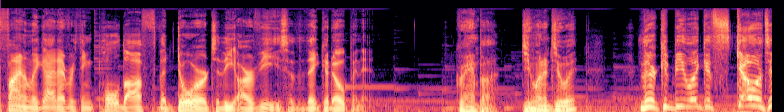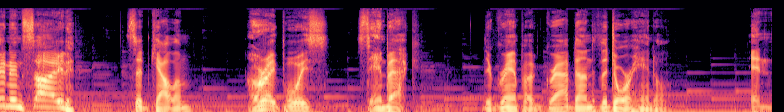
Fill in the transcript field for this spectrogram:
finally got everything pulled off the door to the RV so that they could open it. Grandpa, do you want to do it? There could be like a skeleton inside, said Callum. All right, boys, stand back. Their grandpa grabbed onto the door handle and.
